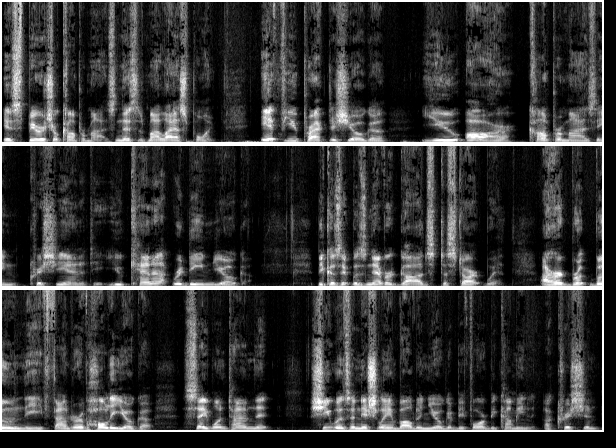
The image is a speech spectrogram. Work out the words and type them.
is spiritual compromise. And this is my last point if you practice yoga, you are compromising Christianity. You cannot redeem yoga because it was never God's to start with. I heard Brooke Boon, the founder of Holy Yoga, say one time that she was initially involved in yoga before becoming a Christian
